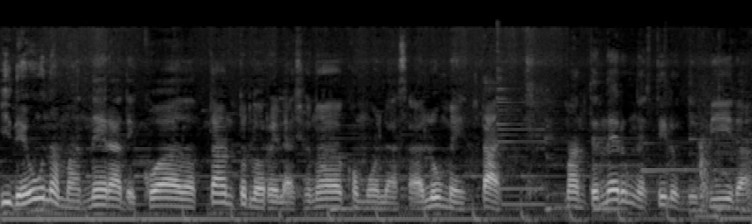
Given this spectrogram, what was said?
y de una manera adecuada tanto lo relacionado como la salud mental. Mantener un estilo de vida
